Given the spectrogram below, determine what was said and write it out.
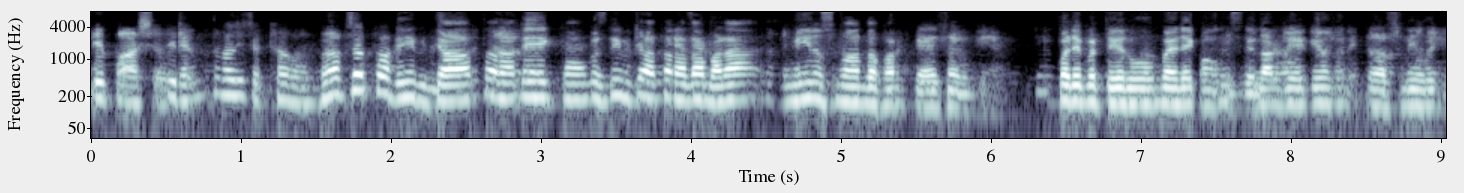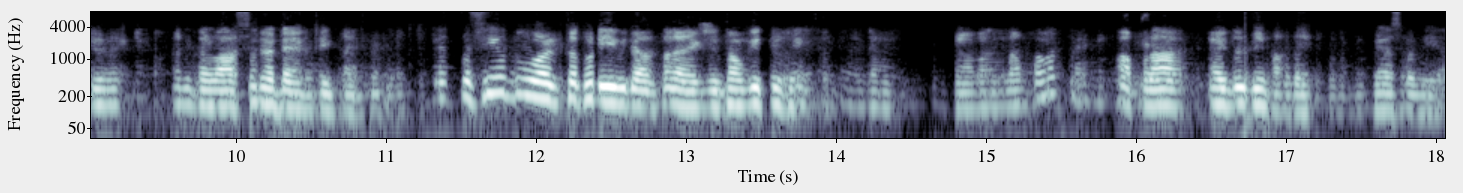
ਇਹ ਪਾਤਸ਼ਾਹ ਦੀ ਰਹਿਮਤ ਨਾਲ ਹੀ ਇਕੱਠਾ ਹੋਣਾ। ਸਰ ਤੁਹਾਡੀ ਵਿਚਾਰਧਾਰਾ ਤੇ ਕਾਂਗਰਸ ਦੀ ਵਿਚਾਰਧਾਰਾ ਦਾ ਬੜਾ ਜ਼ਮੀਨ ਅਸਮਾਨ ਦਾ ਫ਼ਰਕ ਕਹਿ ਸਕਦੇ ਆ ਬੜੇ ਵੱਡੇ ਰੂਪ ਹੈ ਕਾਂਗਰਸ ਦੇ ਲੱਗਦੇ ਕਿ ਉਹਨਾਂ ਨੇ ਦਰਸ਼ਨੀ ਵਿੱਚ ਉਹਨਾਂ ਦਰਬਾਰ ਦਾ ਅਟੈਕ ਕੀਤਾ ਤੁਸੀਂ ਉਹ ਉਲਟ ਤੁਹਾਡੀ ਵਿਚਾਰਧਾਰਾ ਹੈ ਕਿਉਂਕਿ ਤੁਸੀਂ ਆਪਣਾ ਦੀ ਫਰਦੇ ਕਹਿ ਸਕਦੇ ਆ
